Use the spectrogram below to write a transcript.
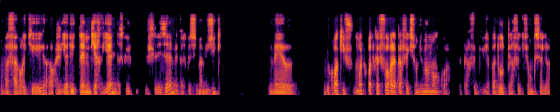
on va fabriquer. Alors, il y a des thèmes qui reviennent parce que je les aime et parce que c'est ma musique. Mais euh, je crois qu'il, moi, je crois très fort à la perfection du moment, quoi. Il n'y a pas d'autre perfection que celle-là.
